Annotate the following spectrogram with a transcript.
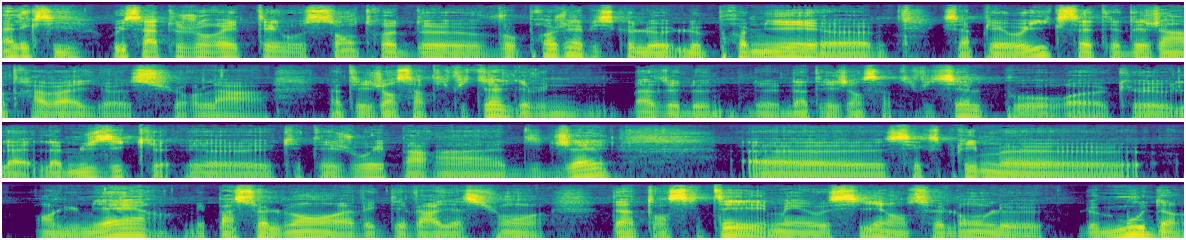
Alexis. Oui, ça a toujours été au centre de vos projets, puisque le, premier, euh, qui s'appelait OX, c'était déjà un travail euh, sur l'intelligence artificielle. Il y avait une base d'intelligence artificielle pour euh, que la, musique qui était jouée par un DJ s'exprime en lumière, mais pas seulement avec des variations d'intensité, mais aussi en selon le, le, mood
